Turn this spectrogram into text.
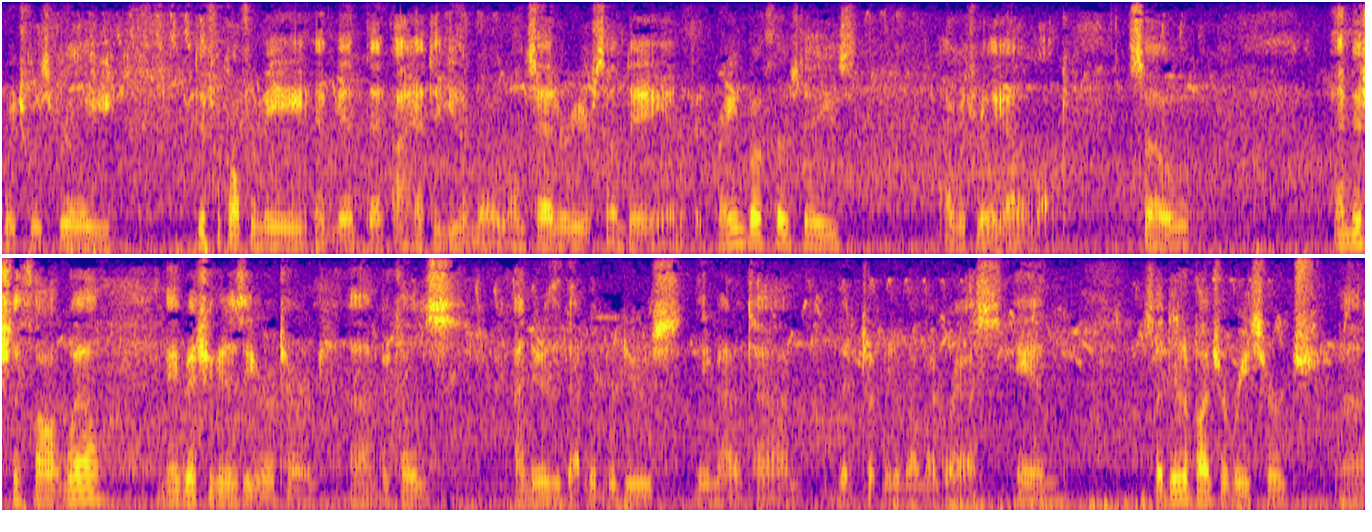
which was really difficult for me and meant that I had to either mow on Saturday or Sunday, and if it rained both those days, I was really out of luck. So I initially thought, well, maybe I should get a zero turn uh, because I knew that that would reduce the amount of time that it took me to mow my grass. And so I did a bunch of research um,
